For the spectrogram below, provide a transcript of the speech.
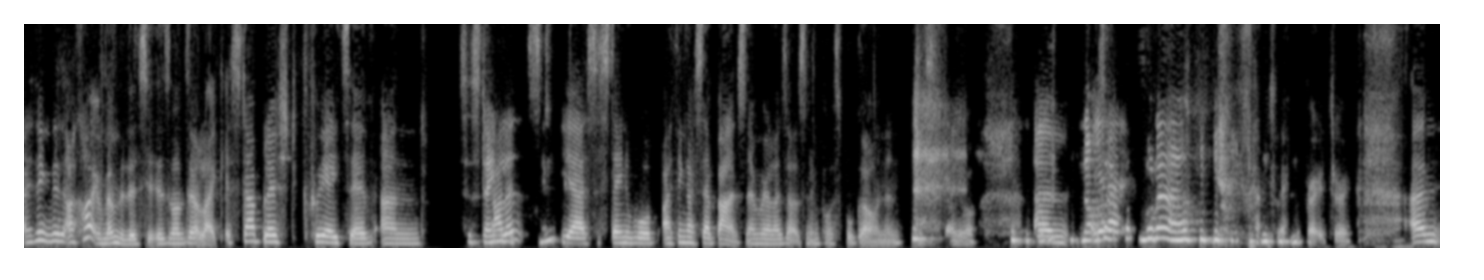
I think this, I can't remember this year's ones. They're like established, creative, and sustainable. Balanced. Yeah, sustainable. I think I said balanced and I realized that was an impossible goal and then sustainable. Um, Not yeah, so possible now. exactly. Very true. Um,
